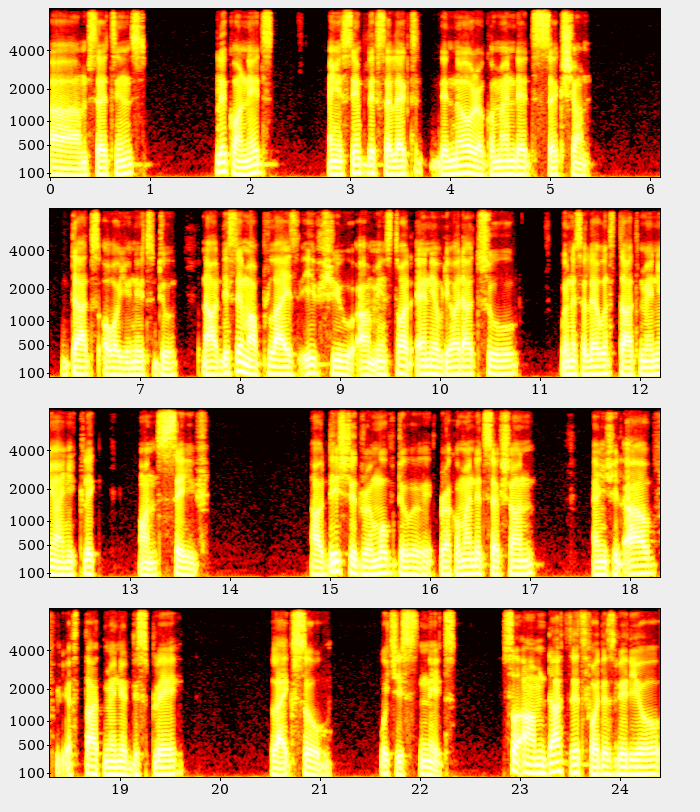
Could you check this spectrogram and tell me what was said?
um, settings, click on it and you simply select the no recommended section. That's all you need to do. Now the same applies if you um, installed any of the other two Windows 11 start menu and you click on save. Now this should remove the recommended section and you should have your start menu display like so, which is neat. So um, that's it for this video.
